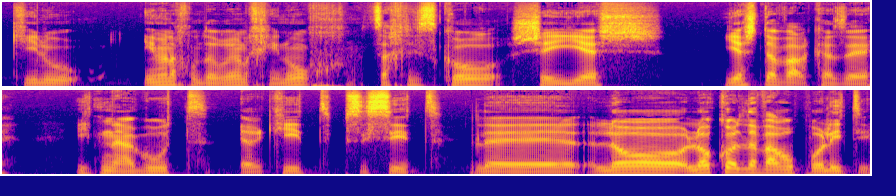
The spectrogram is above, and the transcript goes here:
שכאילו, אם אנחנו מדברים על חינוך, צריך לזכור שיש יש דבר כזה, התנהגות ערכית בסיסית. ל, לא, לא כל דבר הוא פוליטי,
